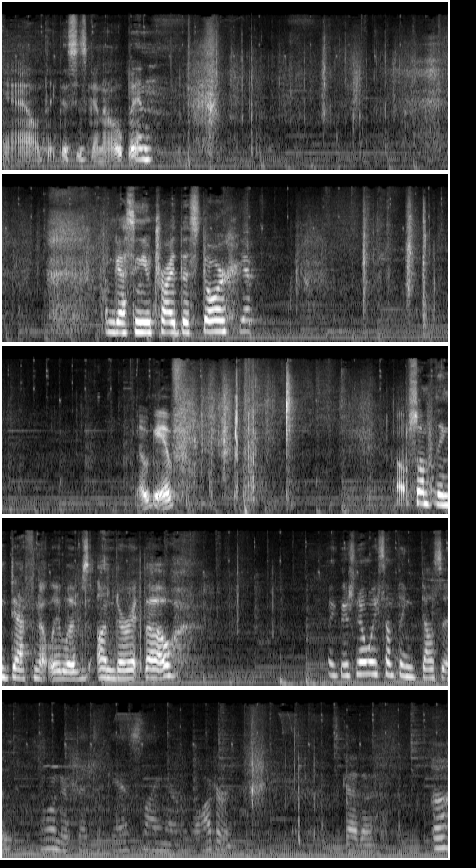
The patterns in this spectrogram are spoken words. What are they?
Yeah, I don't think this is gonna open. I'm guessing you tried this door? Yep. No give. Oh, something definitely lives under it though. Like, there's no way something doesn't. I wonder if that's a gas line or water. It's got a Uh,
